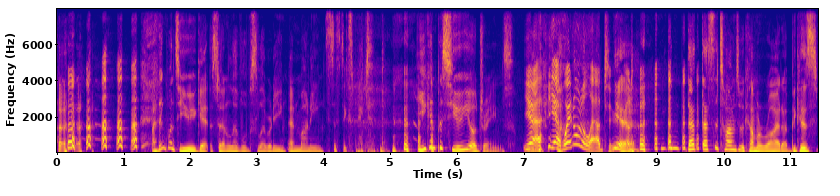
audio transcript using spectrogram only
I think once you get a certain level of celebrity and money, it's just expected. you can pursue your dreams. yeah, yeah, we're not allowed to. Yeah, that that's the time to become a writer because,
